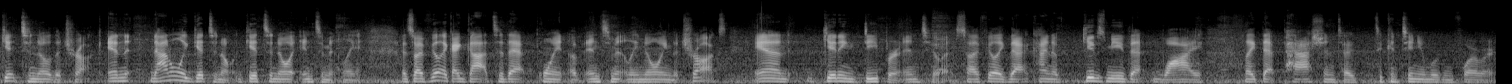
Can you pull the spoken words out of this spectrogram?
get to know the truck. And not only get to know it, get to know it intimately. And so I feel like I got to that point of intimately knowing the trucks and getting deeper into it. So I feel like that kind of gives me that why, like that passion to, to continue moving forward.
